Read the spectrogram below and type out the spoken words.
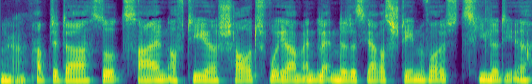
Ja. Habt ihr da so Zahlen, auf die ihr schaut, wo ihr am Ende des Jahres stehen wollt? Ziele, die ihr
